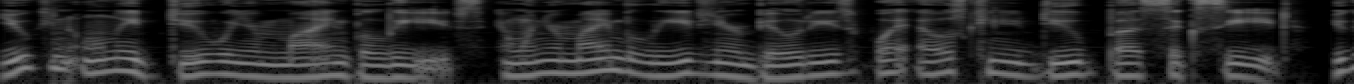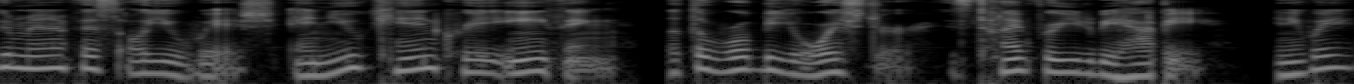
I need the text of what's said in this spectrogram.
You can only do what your mind believes, and when your mind believes in your abilities, what else can you do but succeed? You can manifest all you wish, and you can create anything. Let the world be your oyster. It's time for you to be happy. Anyway,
